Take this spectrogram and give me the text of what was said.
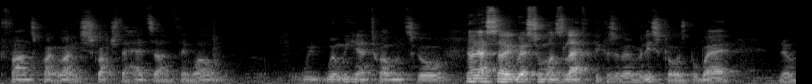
fans quite rightly scratch their heads at and think, well, we, weren't we here 12 months ago? Not necessarily where someone's left because of a release clause, but where you know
